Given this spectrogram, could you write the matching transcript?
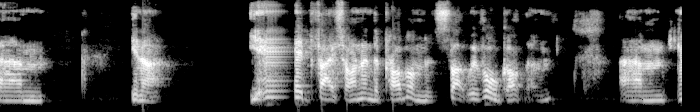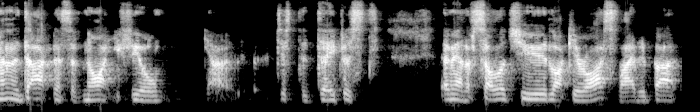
um, you know, you head face on and the problem. It's like we've all got them. Um, in the darkness of night, you feel, you know, just the deepest amount of solitude, like you're isolated. But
